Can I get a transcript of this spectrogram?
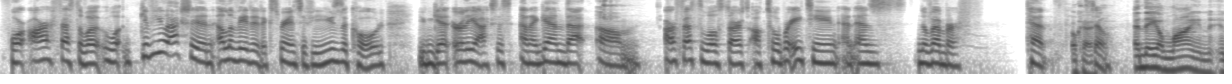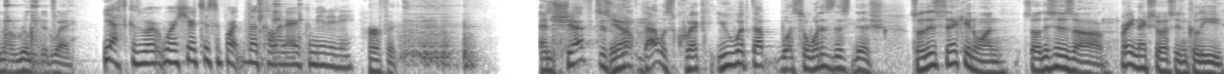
for our festival. It will give you actually an elevated experience if you use the code. You can get early access. And again, that um, our festival starts October 18 and ends November 10th. Okay. So. And they align in a really good way. Yes, because we're, we're here to support the culinary community. Perfect. And chef, just yep. that was quick. You whipped up, so what is this dish? So this second one, so this is uh, right next to us in Kalihi.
